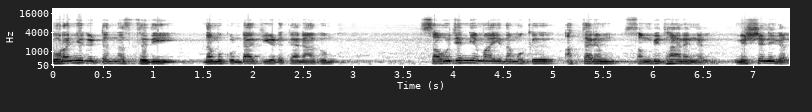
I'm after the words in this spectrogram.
കുറഞ്ഞു കിട്ടുന്ന സ്ഥിതി നമുക്കുണ്ടാക്കിയെടുക്കാനാകും. സൗജന്യമായി നമുക്ക് അത്തരം സംവിധാനങ്ങൾ മിഷനുകൾ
